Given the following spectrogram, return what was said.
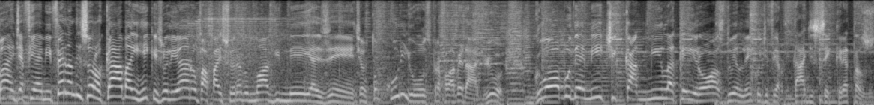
Band FM, Fernando e Sorocaba, Henrique Juliano, papai chorando 9 e meia, gente. Eu tô curioso pra falar a verdade, viu? Globo demite Camila Queiroz do elenco de Verdades Secretas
